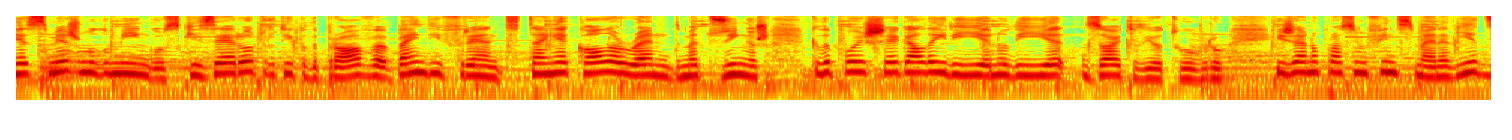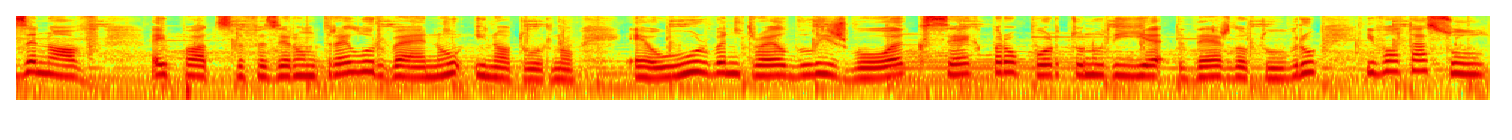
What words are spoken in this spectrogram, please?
Nesse mesmo domingo, se quiser outro tipo de prova, bem diferente, tem a Color Run de Matozinhos, que depois chega à Leiria no dia 18 de outubro. E já no próximo fim de semana, dia 19, a hipótese de fazer um trail urbano e noturno. É o Urban Trail de Lisboa, que segue para o Porto no dia 10 de outubro e volta a Sul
